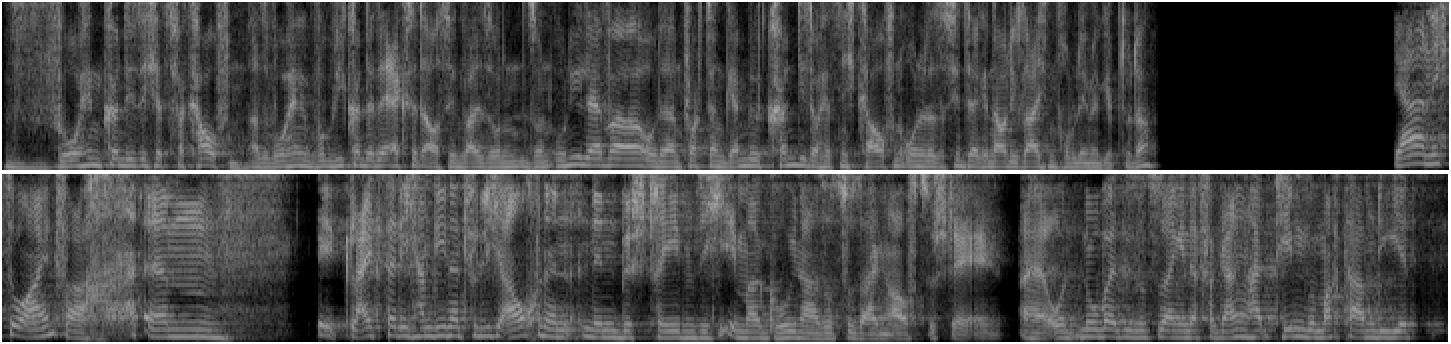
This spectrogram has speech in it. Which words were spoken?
Wohin können die sich jetzt verkaufen? Also wohin, wo, wie könnte der Exit aussehen? Weil so ein, so ein Unilever oder ein Procter Gamble können die doch jetzt nicht kaufen, ohne dass es hinterher genau die gleichen Probleme gibt, oder? Ja, nicht so einfach. Ähm, Gleichzeitig haben die natürlich auch einen, einen Bestreben, sich immer grüner sozusagen aufzustellen. Äh, und nur weil sie sozusagen in der Vergangenheit Themen gemacht haben, die jetzt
